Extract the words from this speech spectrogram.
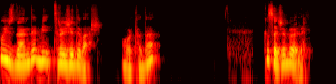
Bu yüzden de bir trajedi var ortada. Kısaca böyle.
